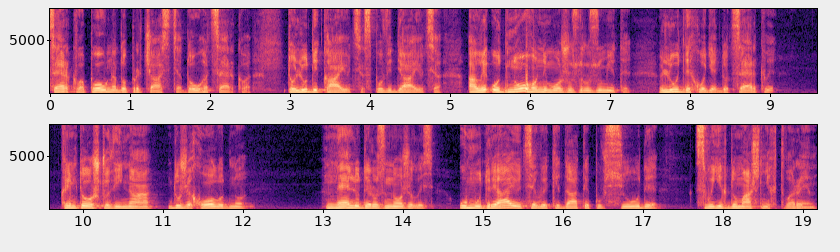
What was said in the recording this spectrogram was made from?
Церква повна до причастя, довга церква. То люди каються, сповідаються. Але одного не можу зрозуміти. Люди ходять до церкви, крім того, що війна, дуже холодно, нелюди розмножились, умудряються викидати повсюди своїх домашніх тварин.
